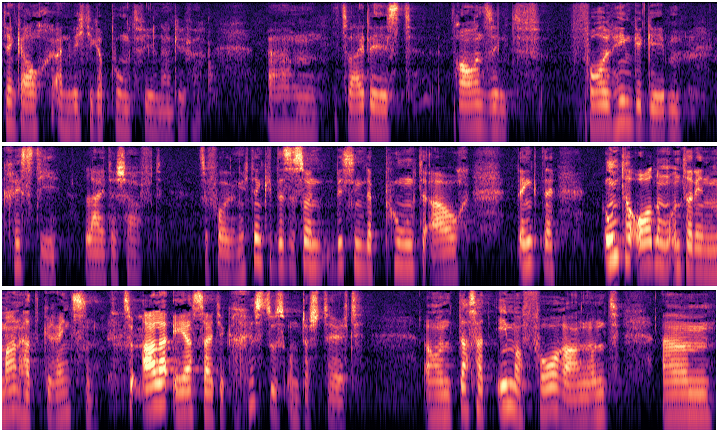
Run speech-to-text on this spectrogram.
Ich denke auch ein wichtiger Punkt. Vielen Dank, Eva. Ähm, die zweite ist, Frauen sind voll hingegeben, Christi Leiterschaft zu folgen. Ich denke, das ist so ein bisschen der Punkt auch. Denkt, eine Unterordnung unter den Mann hat Grenzen. Zuallererst seid ihr Christus unterstellt. Und das hat immer Vorrang. Und ähm,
